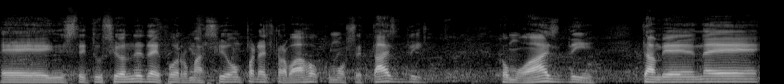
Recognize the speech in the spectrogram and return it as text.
eh, instituciones de formación para el trabajo como CETASDI, como ASDI, también eh,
